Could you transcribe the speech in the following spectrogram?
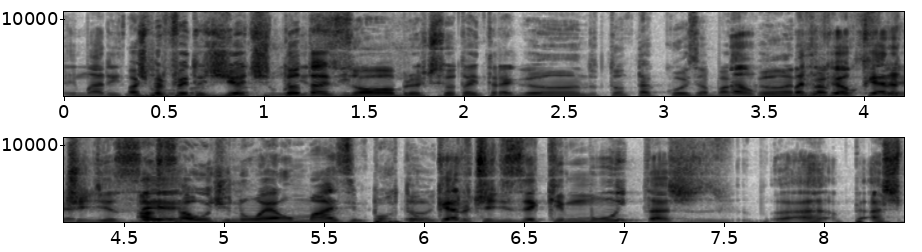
em Marituba? Mas, prefeito, diante de tantas municípios? obras que o senhor está entregando, tanta coisa bacana. mas vai o que eu quero acontecer, te dizer- A saúde não é o mais importante. Eu quero te dizer que muitas. As,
